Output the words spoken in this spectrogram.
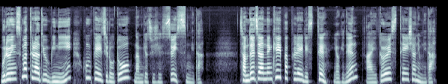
무료인 스마트 라디오 미니 홈페이지로도 남겨주실 수 있습니다. 잠들지 않는 케이팝 플레이리스트, 여기는 아이돌 스테이션입니다.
